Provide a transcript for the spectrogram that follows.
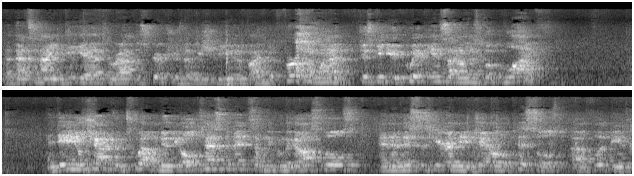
that that's an idea throughout the scriptures that we should be unified. But first, I want to just give you a quick insight on this book of life. In Daniel chapter 12, we do the Old Testament, something from the Gospels, and then this is here in the general epistles, uh, Philippians.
